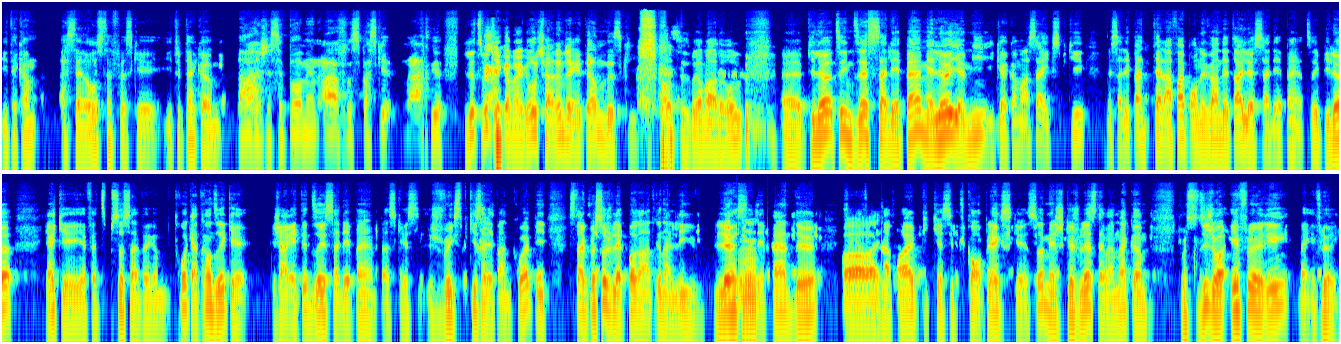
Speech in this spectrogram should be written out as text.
il était comme ah, c'était drôle, Steph, parce qu'il est tout le temps comme Ah, je sais pas, man. Ah, c'est parce que. Ah. Puis là, tu vois qu'il y a comme un gros challenge interne de ce qui se passe. C'est vraiment drôle. Euh, puis là, tu sais, il me disait ça dépend, mais là, il a mis, il a commencé à expliquer, mais ça dépend de telle affaire. Puis on a vu en détail le ça dépend. Tu sais. Puis là, quand il a fait ça, ça fait comme 3-4 ans, on dirait que j'ai arrêté de dire ça dépend parce que je veux expliquer ça dépend de quoi. Puis c'est un peu ça, je ne voulais pas rentrer dans le livre. Là, ça mmh. dépend de ouais, puis que c'est plus complexe que ça. Mais ce que je voulais, c'était vraiment comme. Je me suis dit, je vais effleurer, ben, effleurer.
